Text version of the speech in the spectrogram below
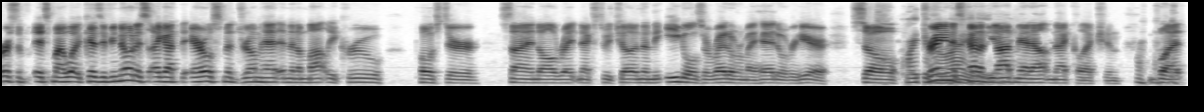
first of it's my what because if you notice, I got the Aerosmith drum head and then a Motley Crue poster signed all right next to each other, and then the Eagles are right over my head over here. So Train is kind of the odd man out in that collection. But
